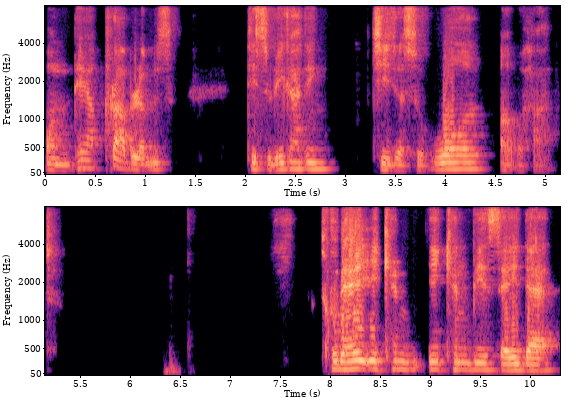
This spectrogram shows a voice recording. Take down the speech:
on their problems, disregarding Jesus' word of heart. Today, it can, it can be said that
